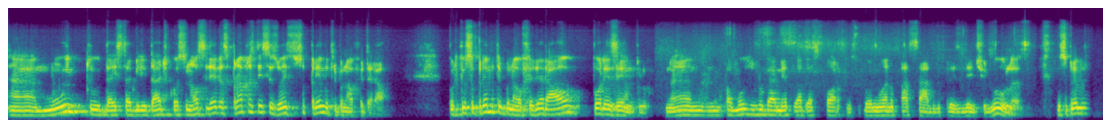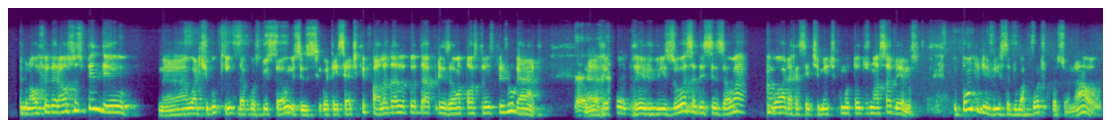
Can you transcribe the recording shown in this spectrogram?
ah, muito da estabilidade constitucional se deve às próprias decisões do Supremo Tribunal Federal. Porque o Supremo Tribunal Federal, por exemplo, né, no famoso julgamento do habeas corpus no ano passado do presidente Lula, o Supremo Tribunal Federal suspendeu né, o artigo 5 da Constituição, inciso 57, que fala da, da prisão após trânsito julgado. É. Né, revisou essa decisão agora, recentemente, como todos nós sabemos. Do ponto de vista de uma corte constitucional,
